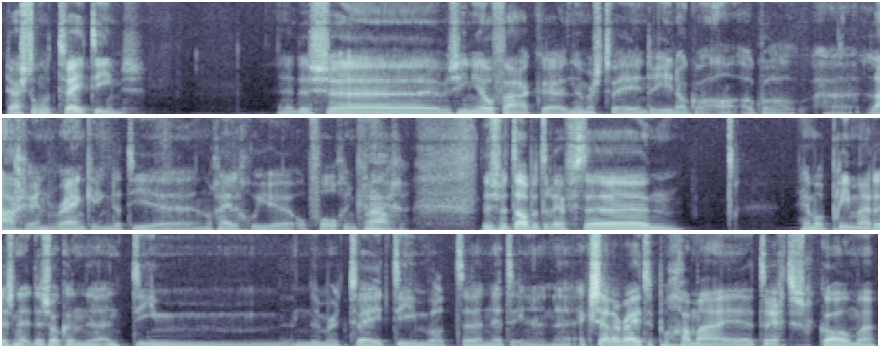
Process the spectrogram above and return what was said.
daar stonden twee teams. Eh, dus eh, we zien heel vaak eh, nummers 2 en 3 en ook wel, ook wel lager in ranking, dat die nog hele goede opvolging Ja. krijgen. Dus wat dat betreft ehm, helemaal prima. Er is, net, er is ook een, een team, een nummer 2 team, wat net in een accelerator programma terecht is gekomen.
